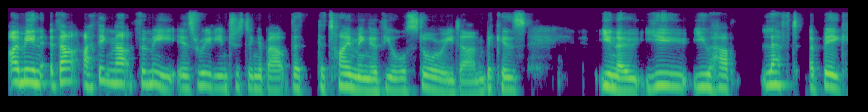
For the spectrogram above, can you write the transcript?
I mean that I think that for me is really interesting about the the timing of your story, Dan, because you know you you have left a big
